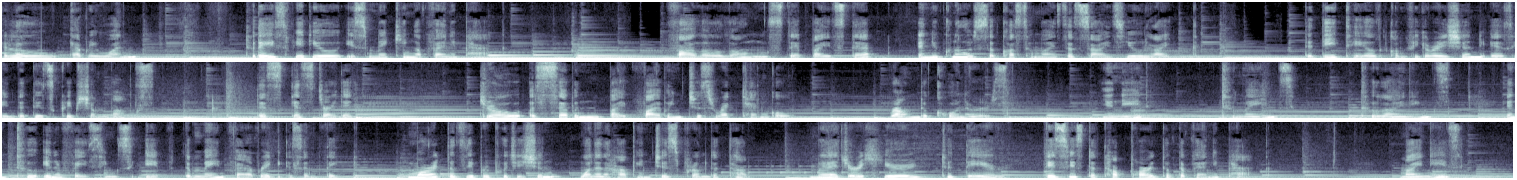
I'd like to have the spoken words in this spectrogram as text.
Hello everyone. Today's video is making a fanny pack. Follow along step by step and you can also customize the size you like. The detailed configuration is in the description box. Let's get started. Draw a 7 by 5 inches rectangle. Round the corners. You need two mains, two linings, and two interfacings if the main fabric isn't thick. Mark the zipper position 1.5 inches from the top. Measure here to there. This is the top part of the fanny pack. Mine is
